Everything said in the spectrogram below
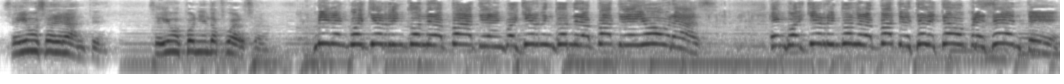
Seguimos adelante, seguimos poniendo fuerza. Mira, en cualquier rincón de la patria, en cualquier rincón de la patria hay obras. En cualquier rincón de la patria está el Estado presente,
